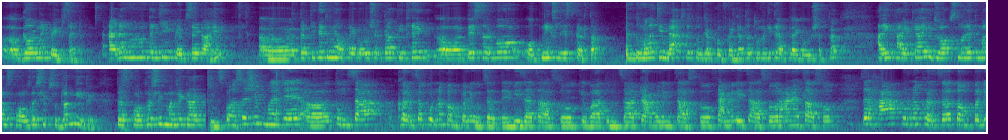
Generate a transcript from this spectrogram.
government website ADEM म्हणून त्यांची एक वेबसाईट आहे. तर तिथे तुम्ही अप्लाय करू शकता. तिथे ते सर्व ओपनिंग्स लिस्ट करतात. आणि तुम्हाला जी मॅच होईल तुमच्या प्रोफाईलला तर तुम्ही तिथे अप्लाय करू शकता. आणि काही काही जॉब्समध्ये तुम्हाला स्पॉन्सरशिप सुद्धा मिळते. तर स्पॉन्सरशिप म्हणजे काय? स्पॉन्सरशिप म्हणजे तुमचा खर्च पूर्ण कंपनी उचलते. विजाचा असो किंवा तुमचा ट्रॅव्हलिंगचा असतो फॅमिलीचा असो राहण्याचा असो. तर हा पूर्ण खर्च कंपनी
